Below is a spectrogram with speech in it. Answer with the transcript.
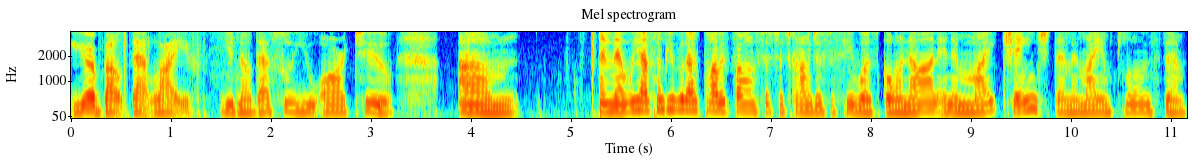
you're about that life. You know, that's who you are too. Um, and then we have some people that's probably following Sisters Crown just to see what's going on, and it might change them, it might influence them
